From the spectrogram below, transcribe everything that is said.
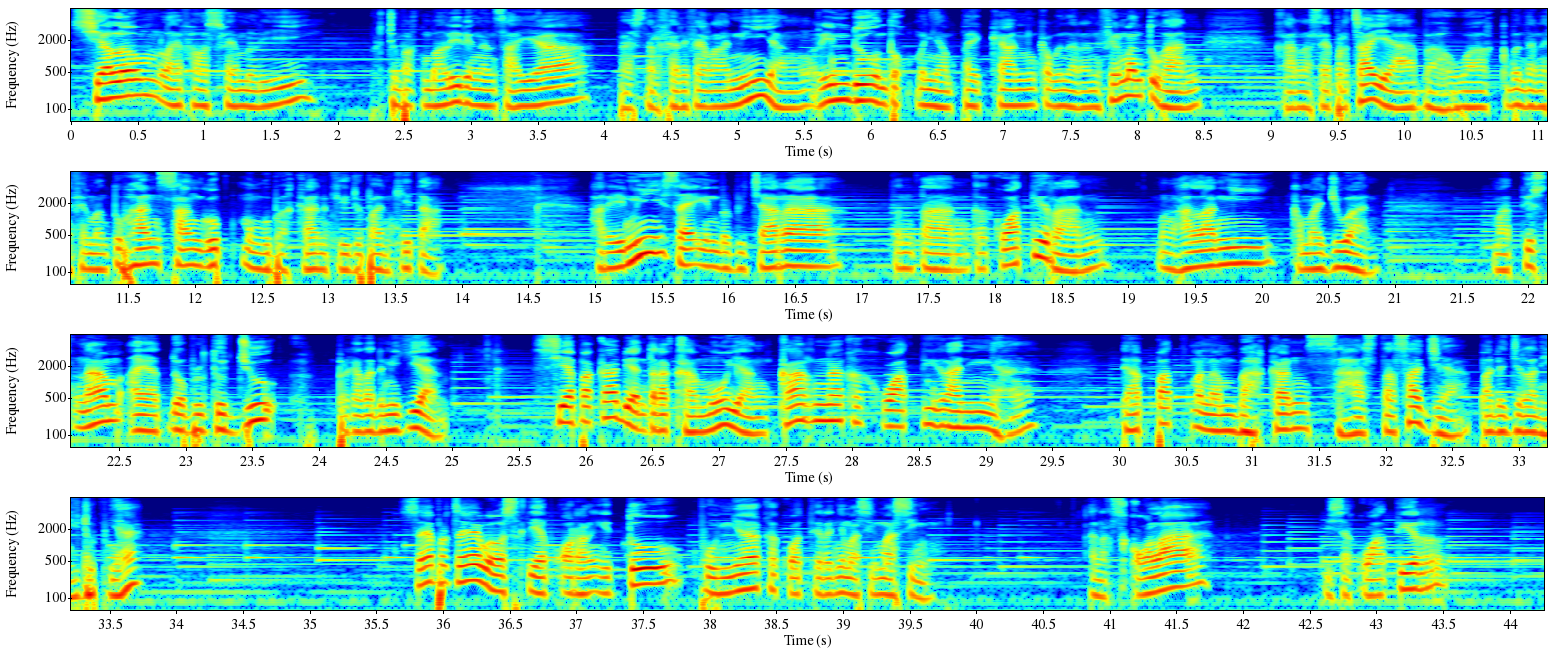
Shalom Lifehouse Family. Berjumpa kembali dengan saya Pastor Ferry Felani yang rindu untuk menyampaikan kebenaran firman Tuhan. Karena saya percaya bahwa kebenaran firman Tuhan sanggup mengubahkan kehidupan kita. Hari ini saya ingin berbicara tentang kekhawatiran menghalangi kemajuan. Matius 6 ayat 27 berkata demikian Siapakah di antara kamu yang karena kekhawatirannya dapat menambahkan sehasta saja pada jalan hidupnya? Saya percaya bahwa setiap orang itu punya kekhawatirannya masing-masing. Anak sekolah bisa khawatir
